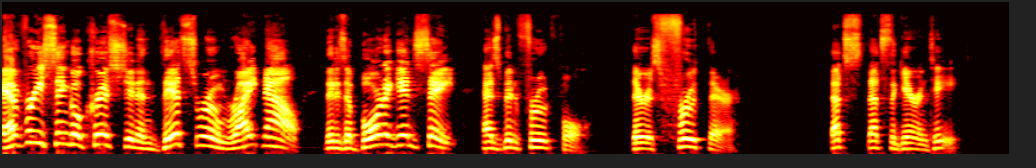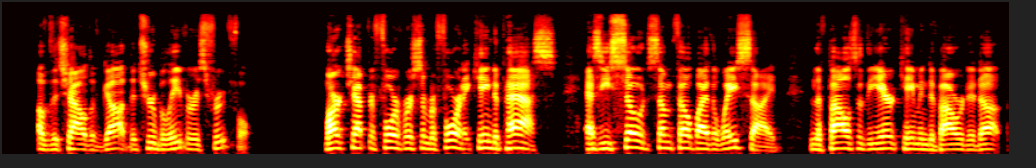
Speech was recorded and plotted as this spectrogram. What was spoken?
Every single Christian in this room right now that is a born again saint has been fruitful. There is fruit there. That's, that's the guarantee of the child of God. The true believer is fruitful. Mark chapter 4, verse number 4 And it came to pass as he sowed, some fell by the wayside, and the fowls of the air came and devoured it up.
